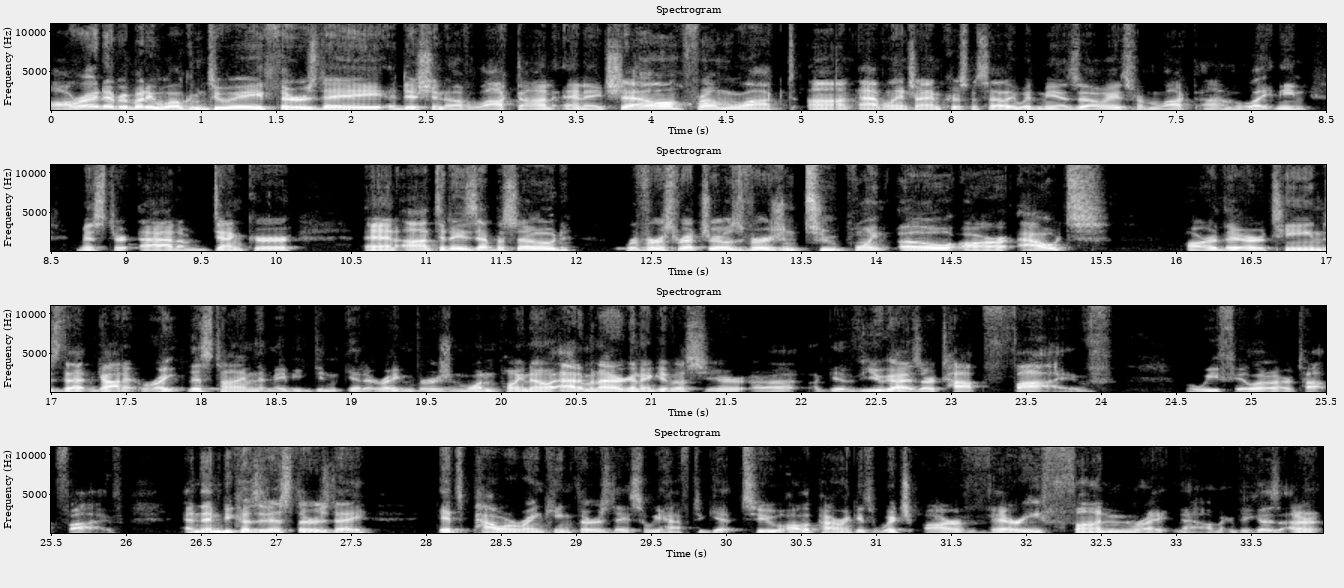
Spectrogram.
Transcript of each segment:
All right, everybody, welcome to a Thursday edition of Locked On NHL from Locked On Avalanche. I am Chris Maselli with me, as always, from Locked On Lightning, Mr. Adam Denker. And on today's episode, Reverse Retros version 2.0 are out. Are there teams that got it right this time that maybe didn't get it right in version 1.0? Adam and I are going to give us your, uh, give you guys our top five, what we feel are our top five. And then because it is Thursday, it's power ranking Thursday, so we have to get to all the power rankings, which are very fun right now because I don't.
